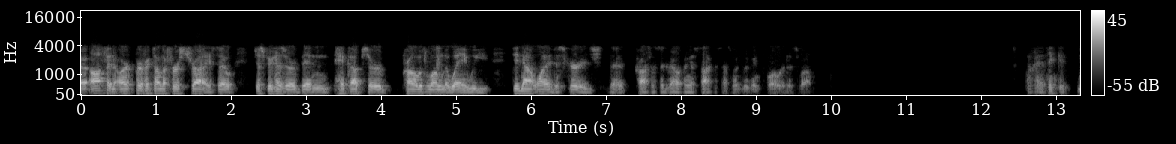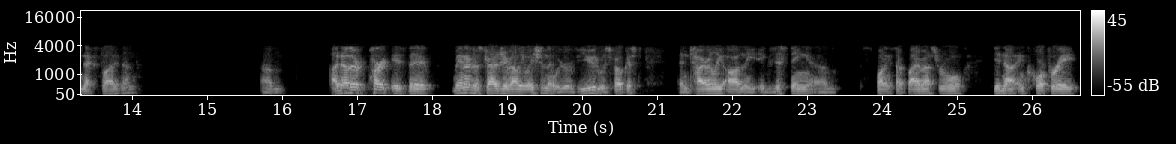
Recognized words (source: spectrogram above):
uh, often aren't perfect on the first try. So just because there have been hiccups or problems along the way, we did not want to discourage the process of developing a stock assessment moving forward as well. Okay, I think next slide then. Um, another part is the management strategy evaluation that we reviewed was focused entirely on the existing um, spawning stock biomass rule, did not incorporate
